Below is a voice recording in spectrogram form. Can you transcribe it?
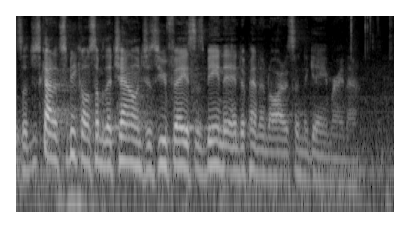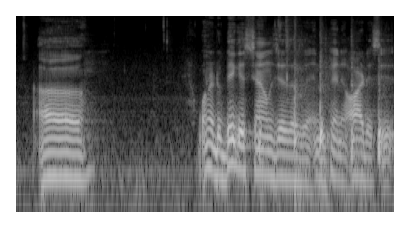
So just kind of speak on some of the challenges you face as being an independent artist in the game right now. Uh, one of the biggest challenges as an independent artist is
